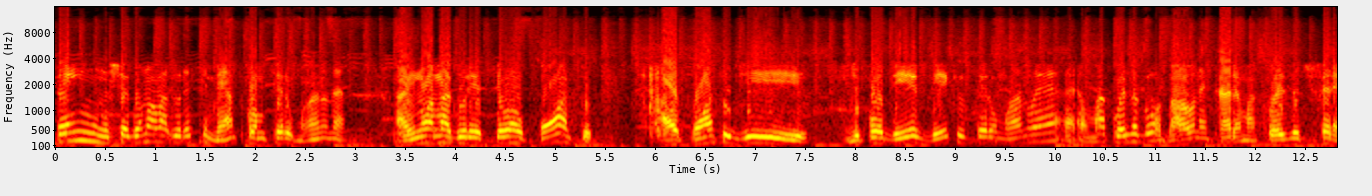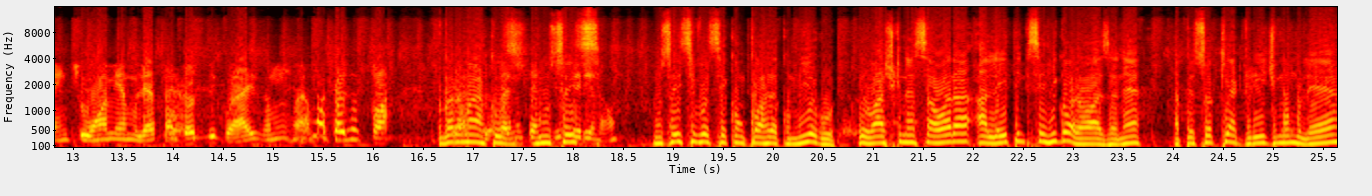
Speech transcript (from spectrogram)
tem. Não chegou no amadurecimento como ser humano, né? Aí não amadureceu ao ponto. Ao ponto de. De poder ver que o ser humano é, é uma coisa global, né, cara? É uma coisa diferente. O homem e a mulher são todos iguais. É, é uma coisa só. Agora, Marcos, não que sei se- não. Não sei se você concorda comigo, eu acho que nessa hora a lei tem que ser rigorosa, né? A pessoa que agride uma mulher,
